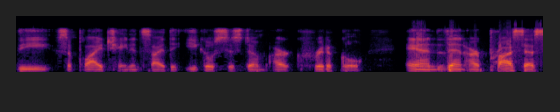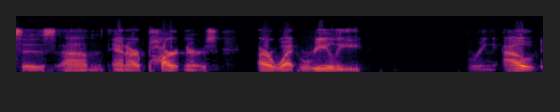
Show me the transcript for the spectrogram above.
the supply chain, inside the ecosystem, are critical and then our processes um, and our partners are what really bring out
